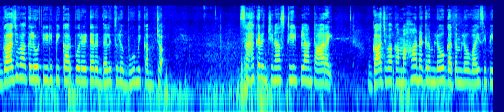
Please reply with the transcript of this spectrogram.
గాజువాకలో టీడీపీ కార్పొరేటర్ దళితుల భూమి కబ్జా. సహకరించిన స్టీల్ ప్లాంట్ ఆర్ఐ. గాజువాక మహానగరంలో గతంలో వైసీపీ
